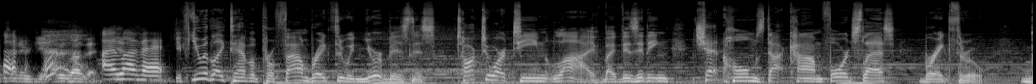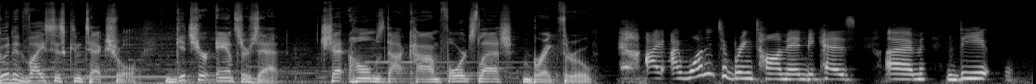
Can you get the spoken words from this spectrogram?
energy. We love it. I yeah. love it. If you would like to have a profound breakthrough in your business, talk to our team live by visiting chetholmes.com forward slash breakthrough. Good advice is contextual. Get your answers at chetholmes.com forward slash breakthrough. I, I wanted to bring Tom in because um, the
